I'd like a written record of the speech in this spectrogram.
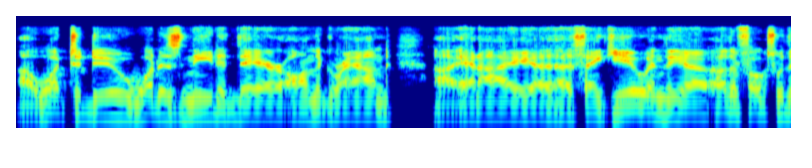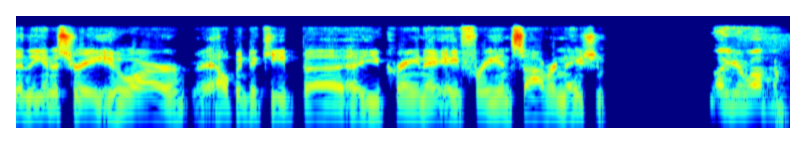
uh, what to do, what is needed there on the ground. Uh, and I thank you and the other folks within the industry who are helping to keep Ukraine a, a free and sovereign nation. Well, you're welcome,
